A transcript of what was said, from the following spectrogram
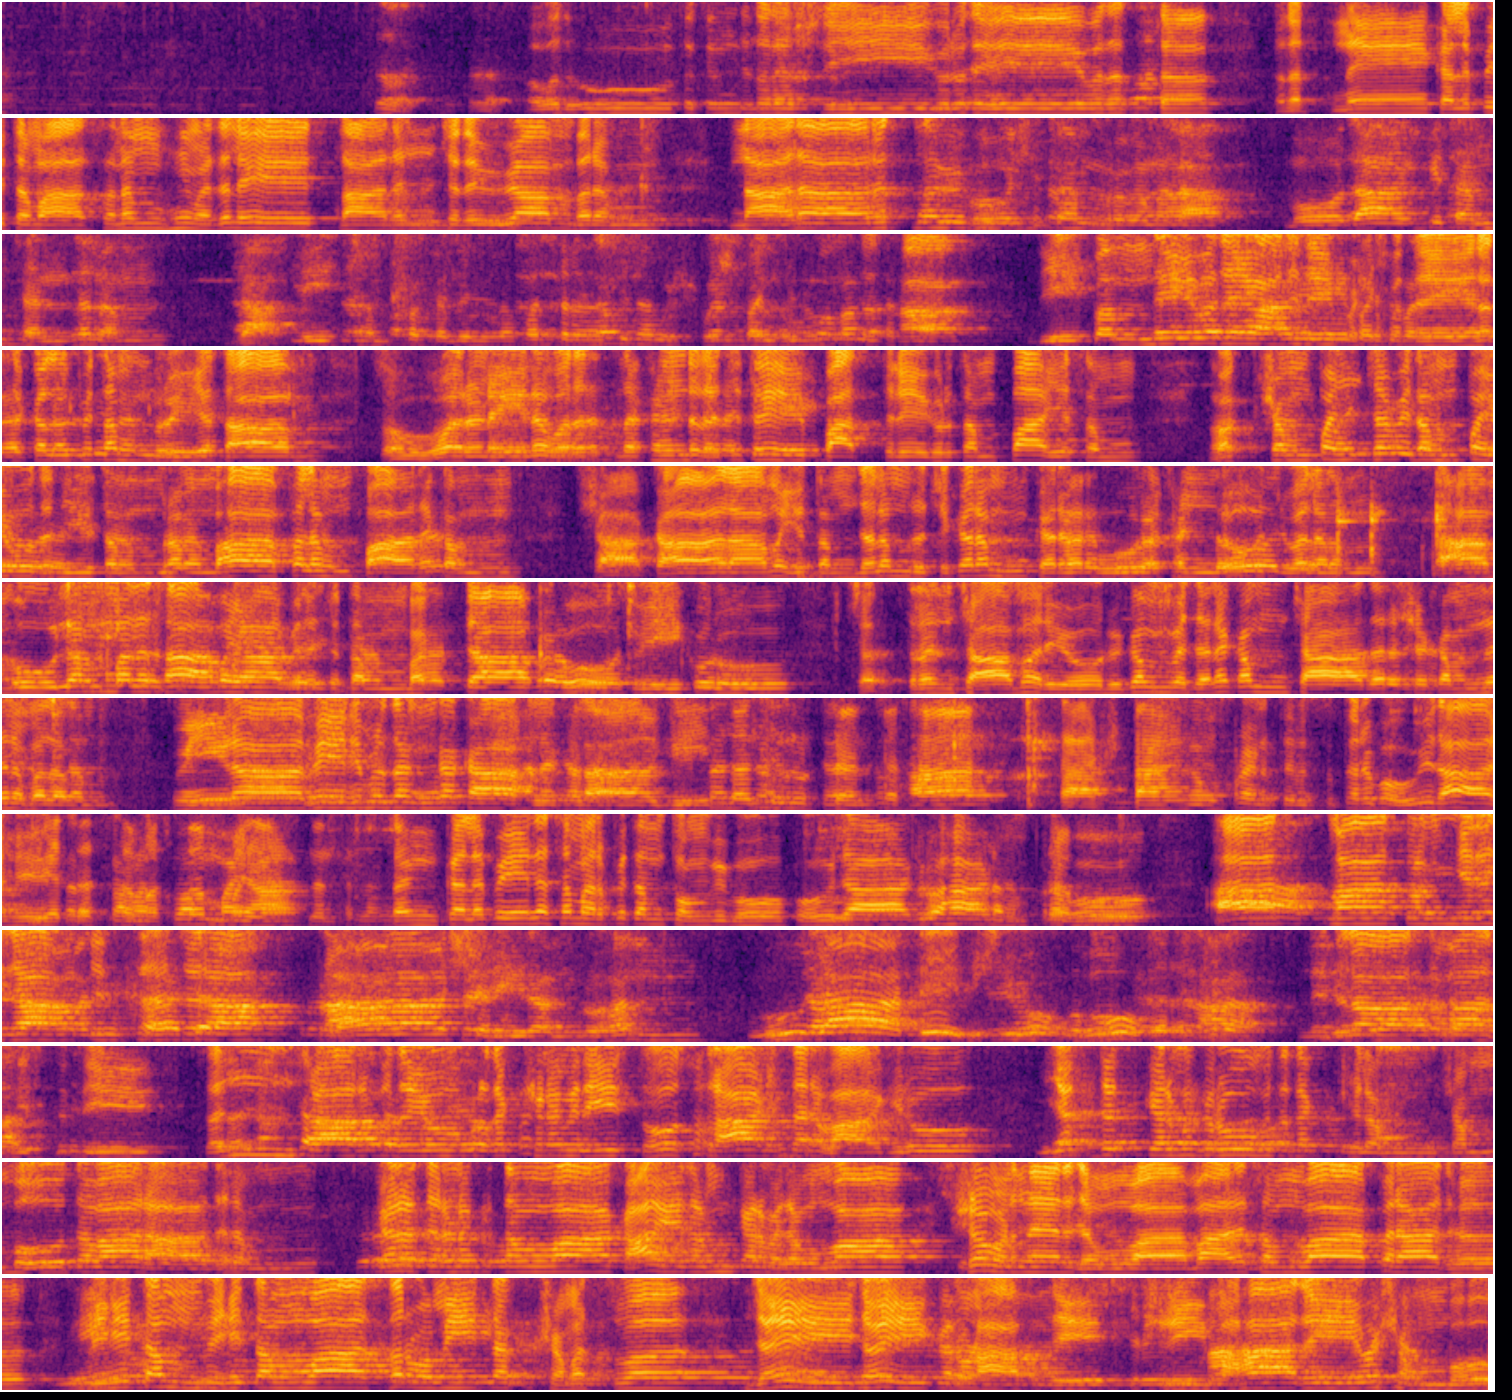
चला. अवधूत चिंतन श्री गुरुदेव दत्त. रत्ने कल्पितमासनं हिमजले स्नानं च दिव्याम्बरं, नानारत्नविभूषितं मृगमला, मोदाङ्कितं चन्दनं जाति चम्पकबिल्वपत्ररचितं पुष्पं तथा दीपं देवदयादिदे पशुपते रथकल्पितं सौवर्णेन पात्रे घृतं पायसं, भक्षं पञ्चविधं पयोदधीतं ब्रह्माफलं पानकम् శాకాలామయుతం జలం రుచికరం కరపూరఖండోజ్వలం తాంబూలం మనసా మయా విరచితం భక్త్యా ప్రభో స్వీకురు ఛత్రం చామర్యోరుగం వ్యజనకం చాదర్శకం నిర్మలం. సాష్టాంగం ప్రణతిరుసుతరుభౌవిరాహేతత్సమస్వం మయా. సంకల్పేన సమర్పితం త్వం విభో పూజా గృహాణం ప్రభో. विभो पूजा गृहाणं प्रभो आत्मा त्वं गिरिजावति सहचरा प्राणा शरीरं गृहम् पूजा देवी भोगदर्शना निद्रा समाधिस्थिति सञ्चारपदयो प्रदक्षिणविधि स्तोत्राणि सर्वा गिरो यद्यत्कर्म करोमि तदखिलं शम्भो तवाराधनम् करचरणकृतं वा कायदं कर्मजं वा श्रवणनैरजं वा मानसं वा अपराध, विहितं विहितं वा सर्वमेतत् क्षमस्व जय जय करुणापदे श्रीमहादेव शम्भो,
